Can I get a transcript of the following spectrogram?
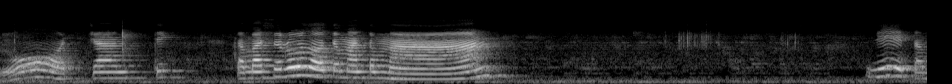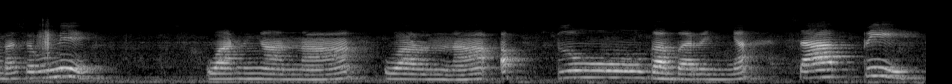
Loh, cantik. Tambah seru loh teman-teman. Nih, tambah seru nih. Warnanya warna blue gambarnya satu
